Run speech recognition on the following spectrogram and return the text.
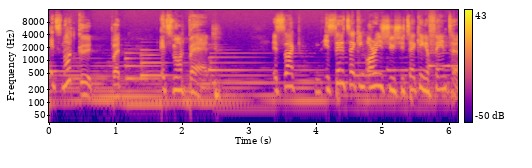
it's not good, but it's not bad. It's like instead of taking orange juice, you're taking a Fanta.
